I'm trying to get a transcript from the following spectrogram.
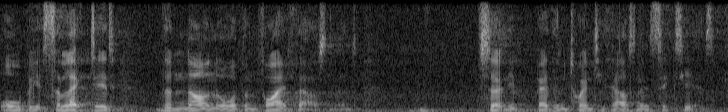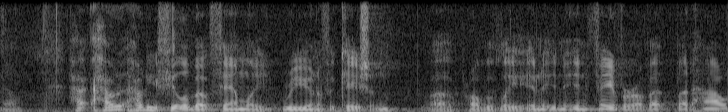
all be selected than none or than 5,000. And certainly better than 20,000 in six years. Yeah. How, how, how, do you feel about family reunification? Uh, probably in, in, in, favor of it, but how,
